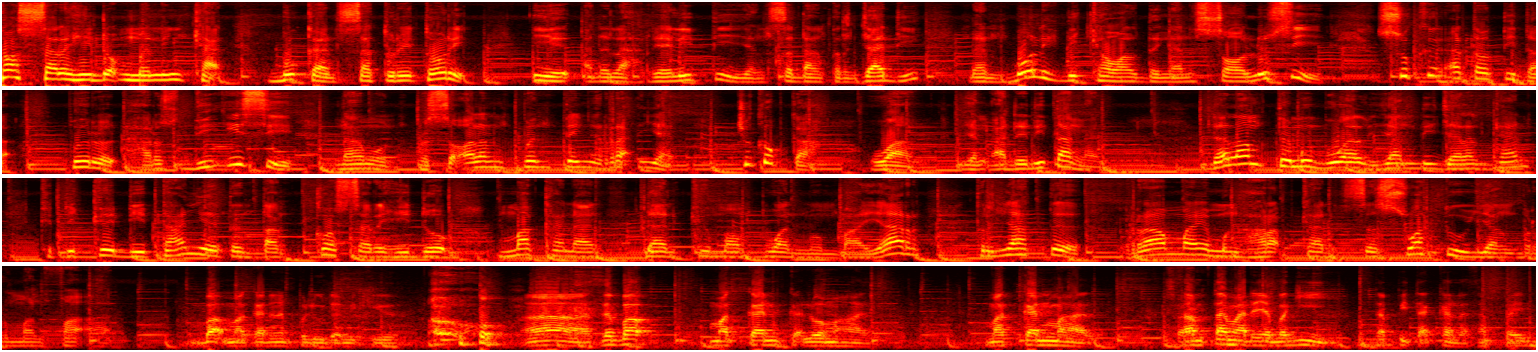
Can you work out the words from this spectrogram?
Kos sara hidup meningkat bukan satu retorik. Ia adalah realiti yang sedang terjadi dan boleh dikawal dengan solusi. Suka atau tidak, perut harus diisi. Namun, persoalan penting rakyat, cukupkah wang yang ada di tangan? Dalam temu bual yang dijalankan ketika ditanya tentang kos sara hidup, makanan dan kemampuan membayar, ternyata ramai mengharapkan sesuatu yang bermanfaat. Bab makanan perlu diambil kira. ha, sebab makan kat luar mahal. Makan mahal. Sometimes ada yang bagi tapi takkanlah sampai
